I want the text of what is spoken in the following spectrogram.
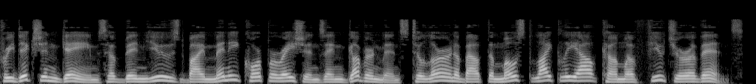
Prediction games have been used by many corporations and governments to learn about the most likely outcome of future events.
